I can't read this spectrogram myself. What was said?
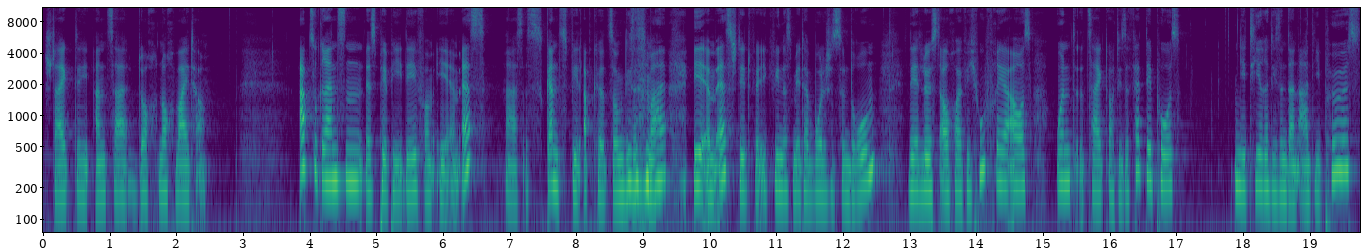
steigt die Anzahl doch noch weiter. Abzugrenzen ist PPID vom EMS. Ah, es ist ganz viel Abkürzung dieses Mal. EMS steht für Equines Metabolisches Syndrom. Der löst auch häufig Hufrehe aus und zeigt auch diese Fettdepots. Die Tiere, die sind dann adipös,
